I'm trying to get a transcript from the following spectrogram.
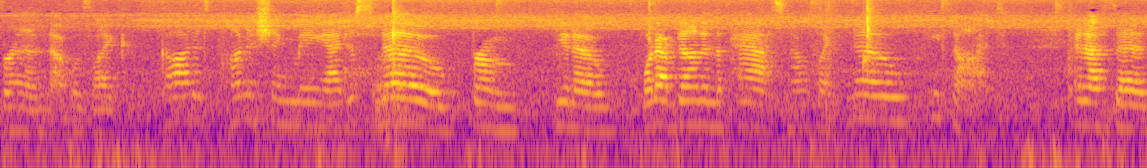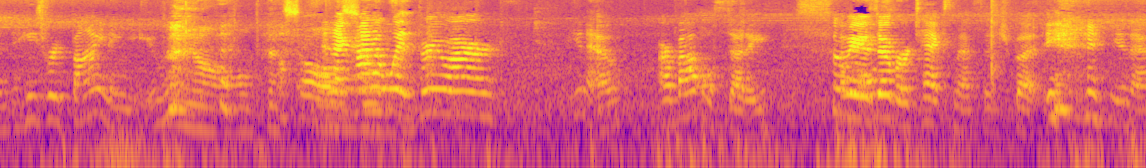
friend that was like, God is punishing me. I just know from, you know, what I've done in the past. And I was like, no, he's not. And I said, he's refining you. No, that's and I kind of went through our, you know, our Bible study. So I mean, it was over a text message, but, you know,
